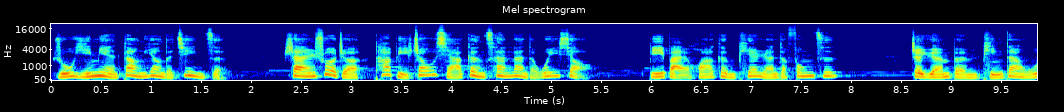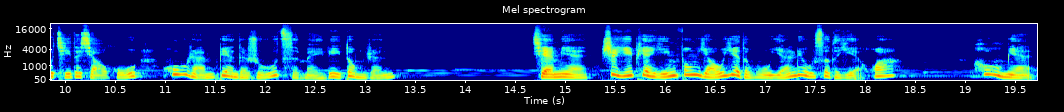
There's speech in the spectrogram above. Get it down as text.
如一面荡漾的镜子，闪烁着它比朝霞更灿烂的微笑，比百花更翩然的风姿。这原本平淡无奇的小湖，忽然变得如此美丽动人。前面是一片迎风摇曳的五颜六色的野花，后面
